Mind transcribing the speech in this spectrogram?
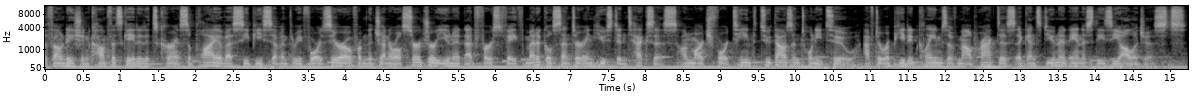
The Foundation confiscated its current supply of SCP-7340 from the General Surgery Unit at First Faith Medical Center in Houston, Texas on March 14, 2022, after repeated claims of malpractice against unit anesthesiologists.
